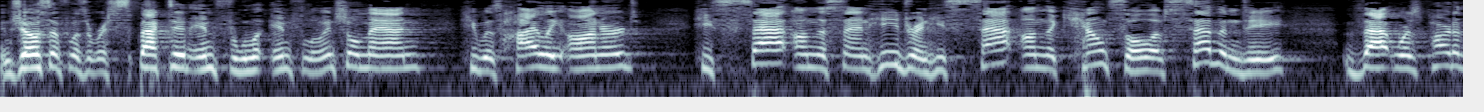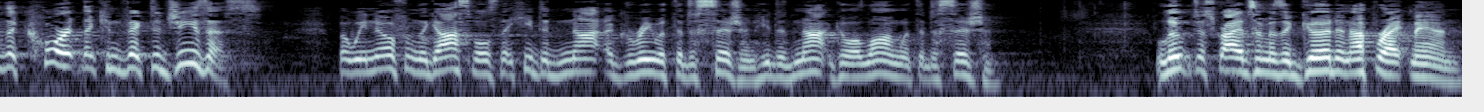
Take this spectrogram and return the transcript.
And Joseph was a respected, influ- influential man. He was highly honored. He sat on the Sanhedrin. He sat on the council of 70 that was part of the court that convicted Jesus. But we know from the Gospels that he did not agree with the decision. He did not go along with the decision. Luke describes him as a good and upright man.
